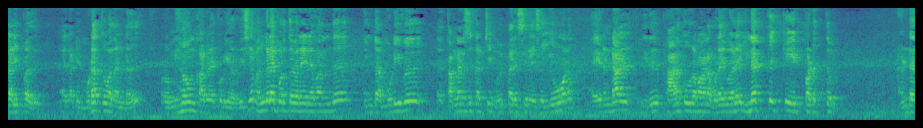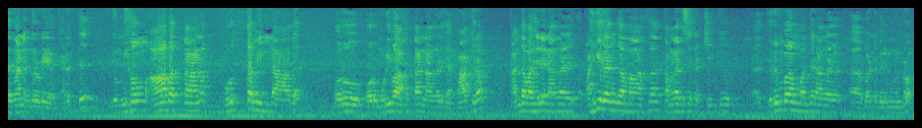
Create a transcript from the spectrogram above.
கழிப்பது இல்லாட்டி முடக்குவதென்றது ஒரு மிகவும் கவலைக்குரிய ஒரு விஷயம். எங்களை பொறுத்தவரையில வந்து இந்த முடிவு தமிழரசு கட்சி முன்பரிசீலனை செய்யணும். ஏனென்றால் இது பாரதூரமான விளைவுகளை இனத்துக்கு ஏற்படுத்தும் என்றதுதான் எங்களுடைய கருத்து. இது மிகவும் ஆபத்தான பொருத்தமில்லாத ஒரு ஒரு முடிவாகத்தான் நாங்கள் இதை பார்க்கிறோம். அந்த வகையில் நாங்கள் பகிரங்கமாக தமிழரசு கட்சிக்கு திரும்பவும் வந்து நாங்கள் அஹ், வேண்ட விரும்புகின்றோம்.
